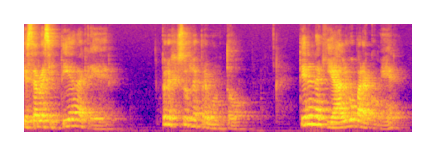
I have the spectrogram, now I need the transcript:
que se resistían a creer. Pero Jesús les preguntó, ¿tienen aquí algo para comer?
